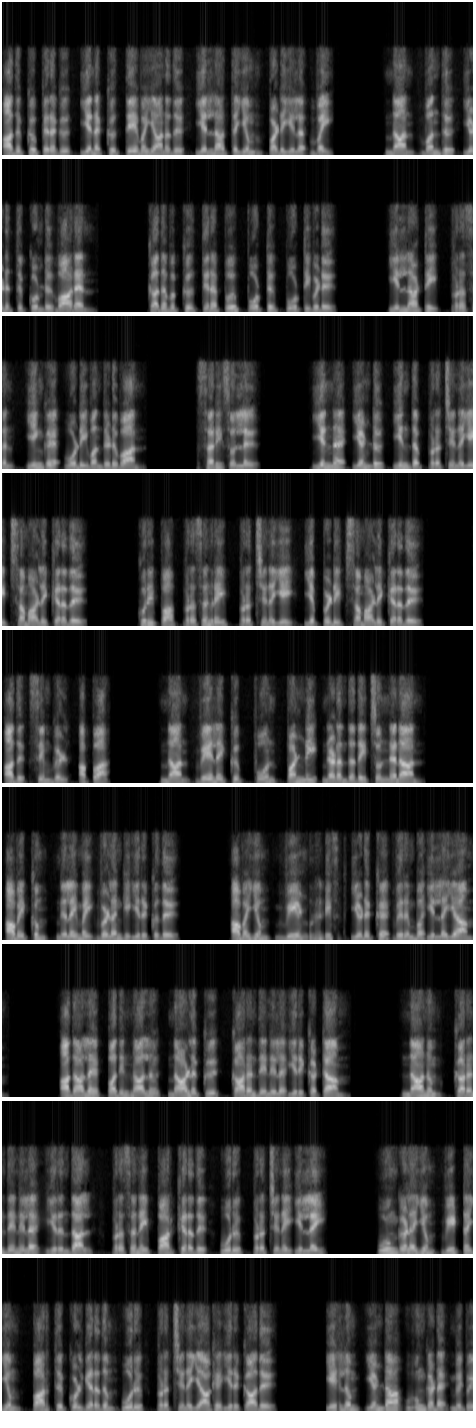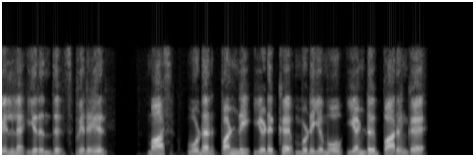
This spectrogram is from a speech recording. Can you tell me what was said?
அதுக்கு பிறகு எனக்கு தேவையானது எல்லாத்தையும் படியில வை. நான் வந்து எடுத்துக்கொண்டு வாரன். கதவுக்கு திறப்பு போட்டு பூட்டிவிடு. இல்லாட்டி பிரசன் இங்க ஓடி வந்துடுவான். சரி சொல்லு. என்ன என்று இந்த பிரச்சினையை சமாளிக்கிறது? குறிப்பா பிரசனை பிரச்சனையை எப்படி சமாளிக்கிறது? அது சிம்பிள் அப்பா. நான் வேலைக்கு போன் பண்ணி நடந்ததை சொன்னனான் அவைக்கும் நிலைமை விளங்கி இருக்குது. அவையும் வீண் ரிஸ்க் எடுக்க விரும்ப இல்லையாம். அதால பதினாலு நாளுக்கு காரந்தே நில இருக்கட்டாம். நானும் கரந்தே நில இருந்தால் பிரசனை பார்க்கிறது ஒரு பிரச்சனை இல்லை. உங்களையும் வீட்டையும் பார்த்து கொள்கிறதும் ஒரு பிரச்சனையாக இருக்காது. ஏலும் எண்டா உங்கட மொபைல்ல இருந்து ஸ்பிரேர் மாஸ்க் உடர் பண்ணி எடுக்க முடியுமோ என்று பாருங்க.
